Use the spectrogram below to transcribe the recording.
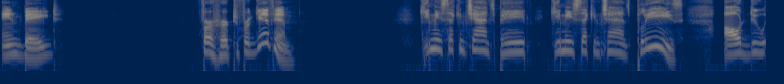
and begged for her to forgive him. Give me a second chance, babe. Give me a second chance, please. I'll do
